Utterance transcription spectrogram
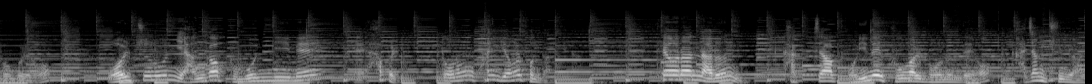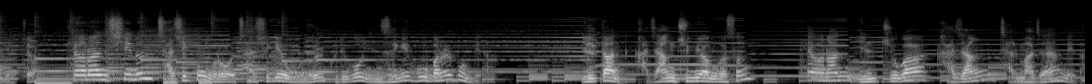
보고요. 월주는 양가 부모님의 합을 또는 환경을 본답니다. 태어난 날은 각자 본인의 궁합을 보는데요. 가장 중요하겠죠. 태어난 시는 자식궁으로 자식의 운을 그리고 인생의 후반을 봅니다. 일단 가장 중요한 것은 태어난 일주가 가장 잘 맞아야 합니다.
